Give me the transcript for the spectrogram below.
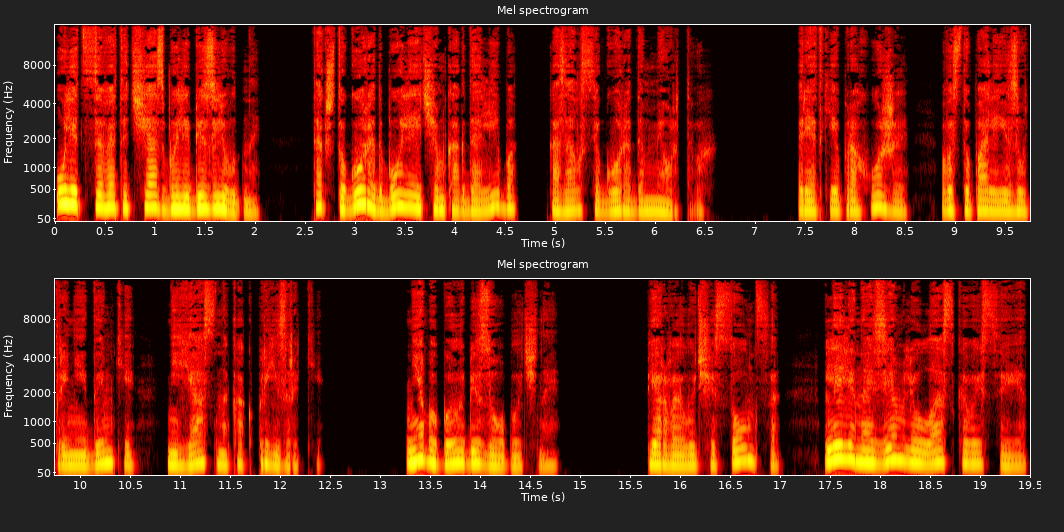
Улицы в этот час были безлюдны, так что город более чем когда-либо казался городом мертвых. Редкие прохожие выступали из утренней дымки неясно, как призраки. Небо было безоблачное. Первые лучи солнца лили на землю ласковый свет.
